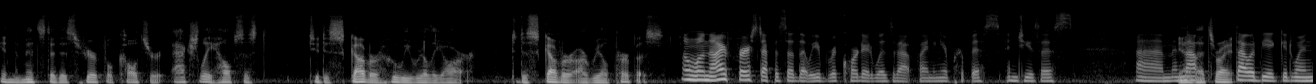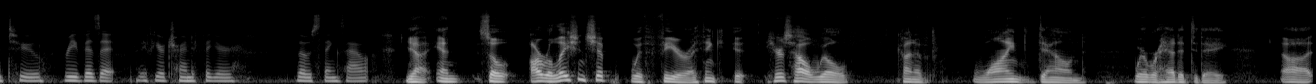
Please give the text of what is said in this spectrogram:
in the midst of this fearful culture actually helps us to discover who we really are, to discover our real purpose? Oh, well, and our first episode that we recorded was about finding your purpose in Jesus. Um, and Yeah, that, that's right. That would be a good one to revisit if you're trying to figure those things out. Yeah, and so our relationship with fear, I think it, here's how we'll kind of wind down where we're headed today. Uh,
